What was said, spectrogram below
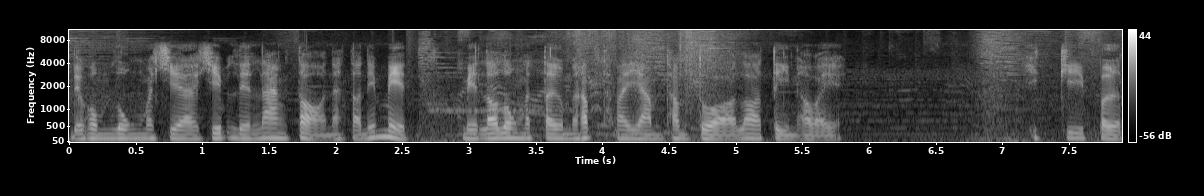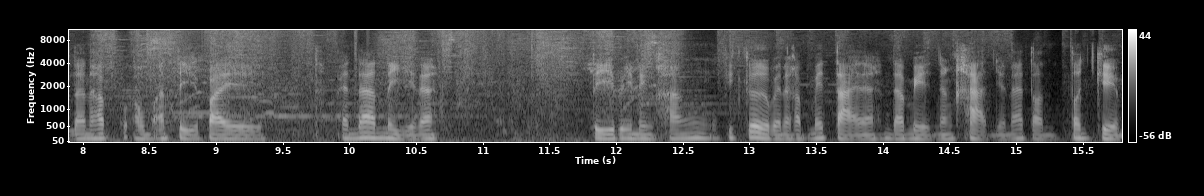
เดี๋ยวผมลงมาเคลียร์คลิปเลนล่างต่อนะ ตอนนี้เมดเมดเราลงมาเติมนะครับ พยายามทำตัวล่อตีนเอาไว้ อิกกี้เปิดแล้วนะครับ เอาอันตีไปแพนด้าหนีนะตีไปอีกหนึ่งครั้งฟิกเกอร์ไปนะครับ ไม่ตายนะ ดาเมจยังขาดอยู่นะตอนต้นเกม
